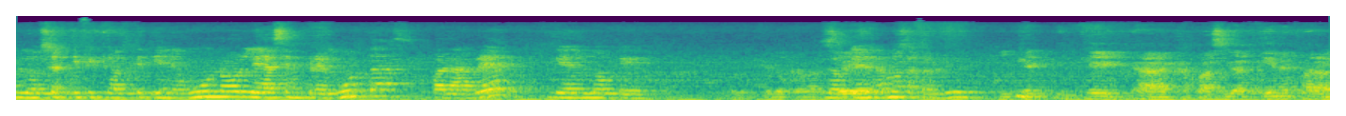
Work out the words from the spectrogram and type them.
los certificados que tiene uno, le hacen preguntas para ver qué es lo que, lo que, va a lo que hemos aprendido. Y qué, qué ah, capacidad tiene para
